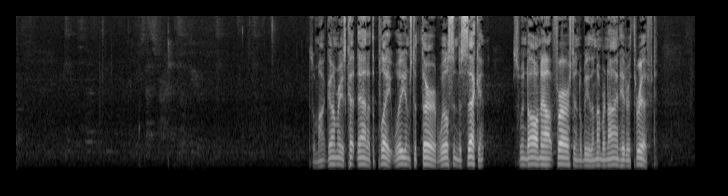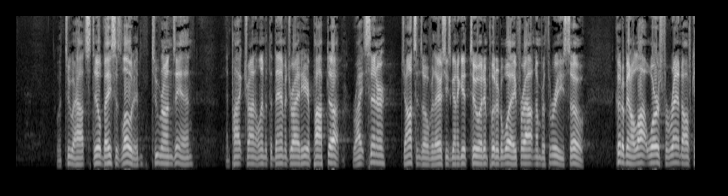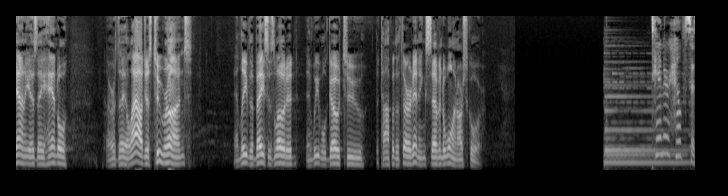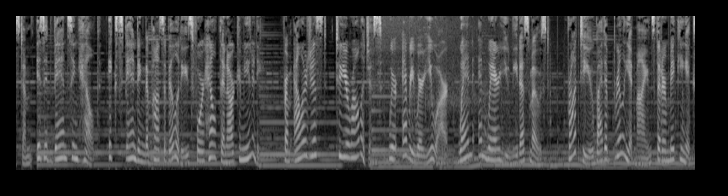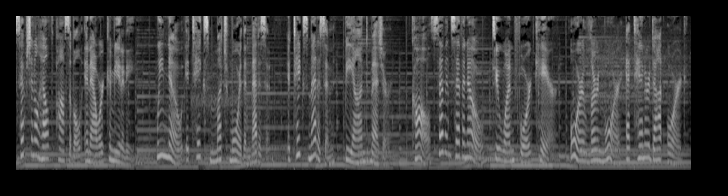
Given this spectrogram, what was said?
So Montgomery is cut down at the plate. Williams to third, Wilson to second. Swindall now at first, and it'll be the number nine hitter, Thrift. With two outs, still bases loaded, two runs in, and Pike trying to limit the damage right here. Popped up, right center. Johnson's over there. She's going to get to it and put it away for out number three. So could have been a lot worse for Randolph County as they handle or as they allow just two runs and leave the bases loaded. And we will go to the top of the third inning, seven to one, our score. Tanner Health System is advancing health, expanding the possibilities for health in our community. From allergist to urologist, we're everywhere you are, when and where you need us most. Brought to you by the brilliant minds that are making exceptional health possible in our community. We know it takes much more than medicine, it takes medicine beyond measure. Call 770 214 CARE or learn more at tanner.org.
